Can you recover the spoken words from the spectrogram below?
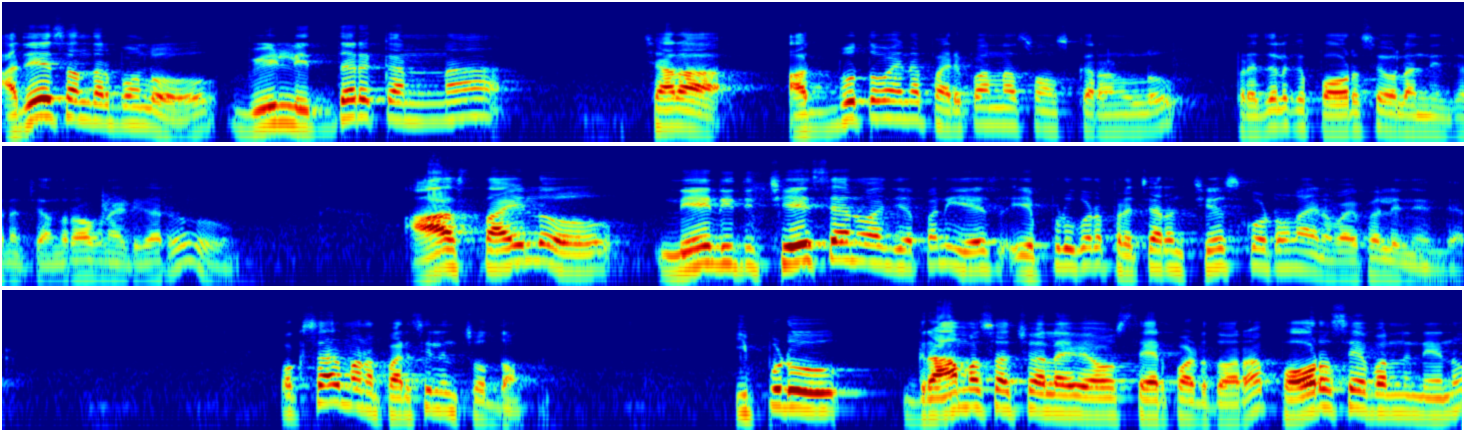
అదే సందర్భంలో వీళ్ళిద్దరికన్నా చాలా అద్భుతమైన పరిపాలనా సంస్కరణలు ప్రజలకు పౌరసేవలు అందించిన చంద్రబాబు నాయుడు గారు ఆ స్థాయిలో నేను ఇది చేశాను అని చెప్పని ఏ- ఎప్పుడు కూడా ప్రచారం చేసుకోవడంలో ఆయన వైఫల్యం చెందారు. ఒకసారి మనం పరిశీలించి చూద్దాం. ఇప్పుడు గ్రామ సచివాలయ వ్యవస్థ ఏర్పాటు ద్వారా పౌర సేవలను నేను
